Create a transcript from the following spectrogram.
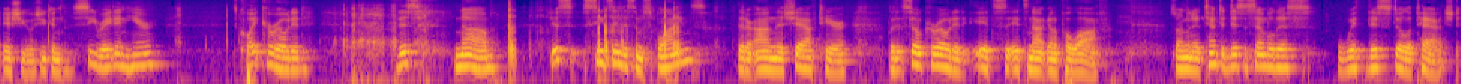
issue. As you can see right in here, it's quite corroded. This knob just seats into some splines that are on this shaft here, but it's so corroded it's it's not going to pull off. So I'm going to attempt to disassemble this with this still attached.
